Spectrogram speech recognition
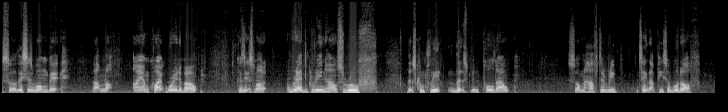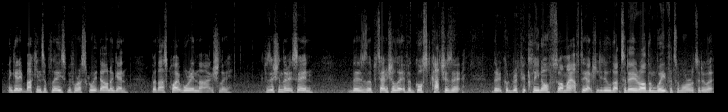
So this is one bit that I'm not, I am quite worried about, because it's my red greenhouse roof that's complete, that's been pulled out. So I'm gonna have to re take that piece of wood off and get it back into place before I screw it down again. But that's quite worrying that actually. The position that it's in, there's the potential that if a gust catches it, that it could rip it clean off. So I might have to actually do that today rather than wait for tomorrow to do it.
